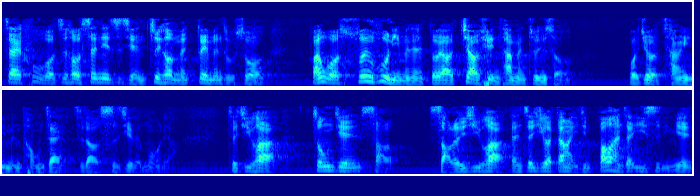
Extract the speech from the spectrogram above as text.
在复活之后升天之前，最后门对门徒说：凡我吩咐你们的，都要教训他们遵守，我就常与你们同在，直到世界的末了。这句话。中间少少了一句话，但这句话当然已经包含在意思里面。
